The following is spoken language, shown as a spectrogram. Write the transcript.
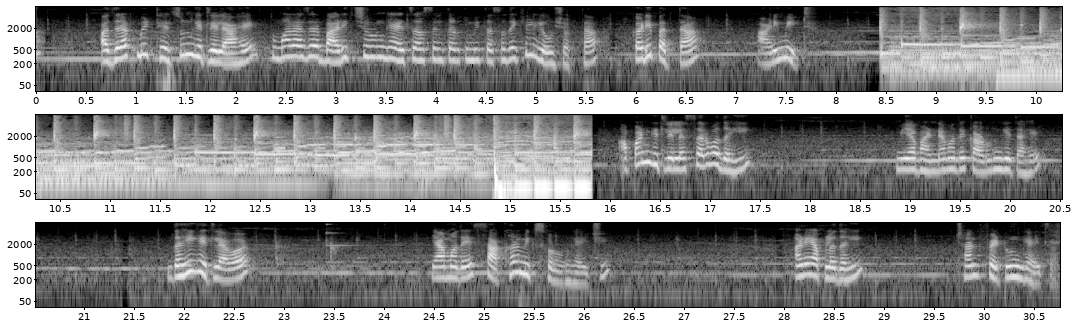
अद्रक मीठ ठेचून घेतलेलं आहे. तुम्हाला जर बारीक चिरून घ्यायचं असेल तर तुम्ही तसं देखील घेऊ शकता. कढीपत्ता आणि मीठ. आपण घेतलेलं सर्व दही मी या भांड्यामध्ये काढून घेत आहे. दही घेतल्यावर यामध्ये साखर मिक्स करून घ्यायची. आणि आपलं दही छान फेटून घ्यायचा.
